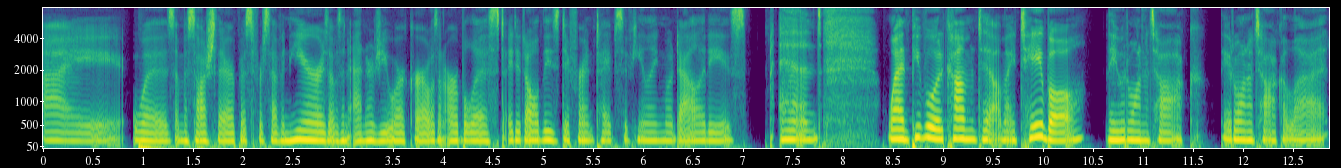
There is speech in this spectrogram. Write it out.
I was a massage therapist for 7 years. I was an energy worker, I was an herbalist. I did all these different types of healing modalities. And when people would come to my table, they would want to talk. They would want to talk a lot.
